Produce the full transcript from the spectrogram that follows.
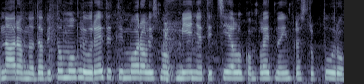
naravno, da bi to mogli urediti, morali smo mijenjati cijelu kompletnu infrastrukturu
